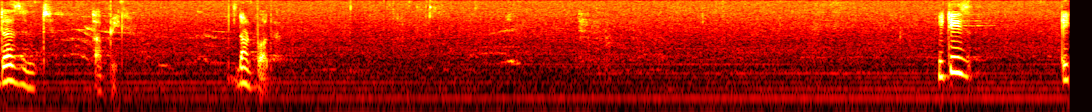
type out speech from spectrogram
doesn't appeal not bother. It is a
